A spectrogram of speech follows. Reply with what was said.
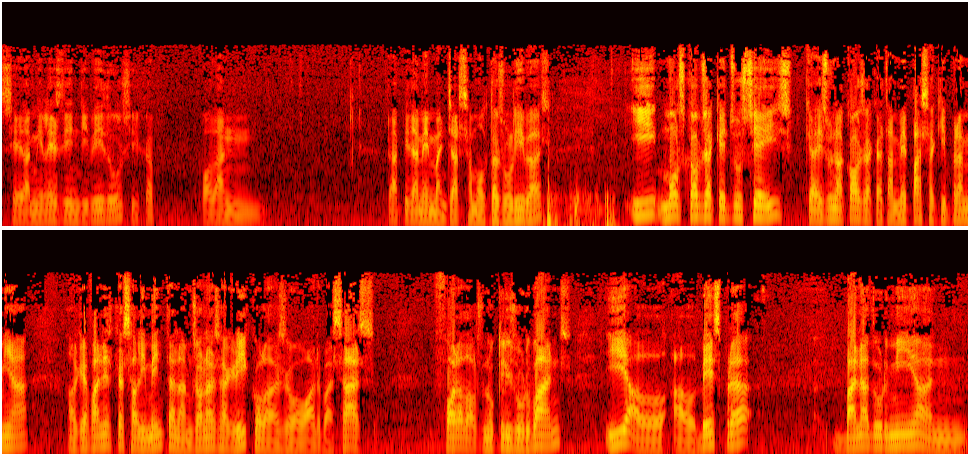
ser de milers d'individus i que poden ràpidament menjar-se moltes olives. I molts cops aquests ocells, que és una cosa que també passa aquí a Premià, el que fan és que s'alimenten en zones agrícoles o herbassars fora dels nuclis urbans i al, al vespre van a dormir en,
